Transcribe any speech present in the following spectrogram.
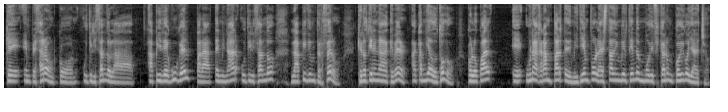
que empezaron con utilizando la API de Google para terminar utilizando la API de un tercero, que no tiene nada que ver, ha cambiado todo, con lo cual eh, una gran parte de mi tiempo la he estado invirtiendo en modificar un código ya hecho.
